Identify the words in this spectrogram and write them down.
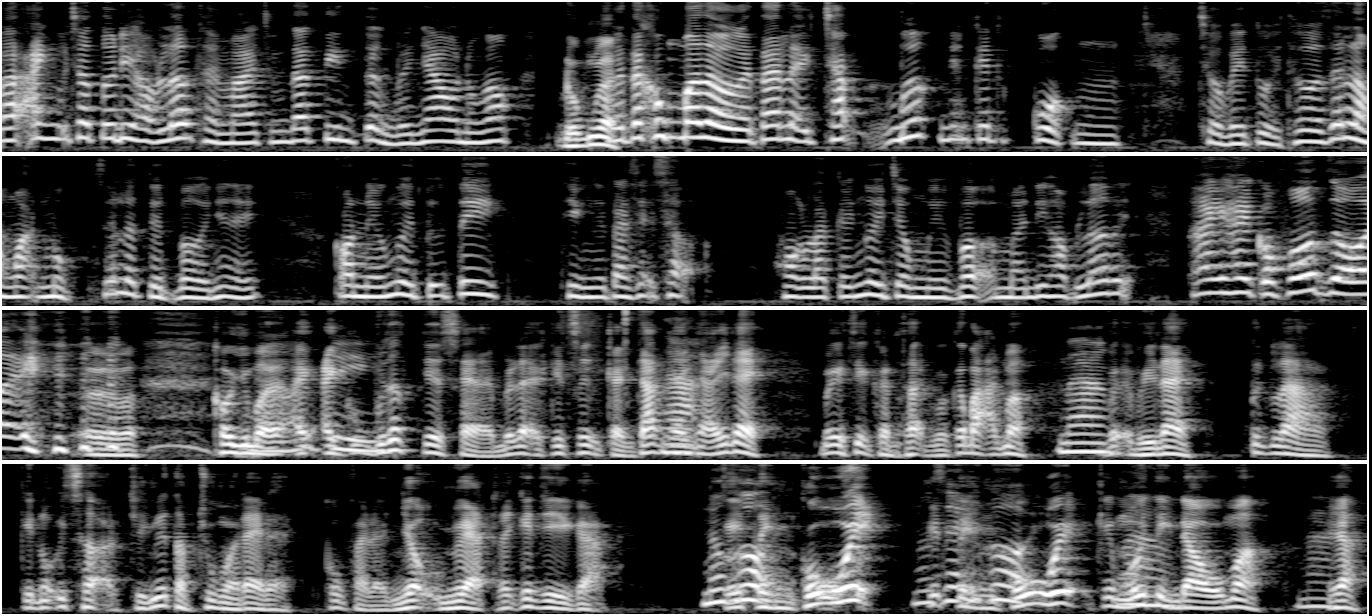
và anh cũng cho tôi đi học lớp thoải mái chúng ta tin tưởng với nhau đúng không Đúng rồi. người ta không bao giờ người ta lại chặn bước những cái cuộc ừ, trở về tuổi thơ rất là ngoạn mục rất là tuyệt vời như thế còn nếu người tự ti thì người ta sẽ sợ hoặc là cái người chồng người vợ mà đi học lớp ấy hay hay có phốt rồi ừ. không nhưng mà Đó, anh anh thì- cũng rất chia sẻ với lại cái sự cảnh giác Dạ. nháy nháy này với cái sự cẩn thận của các bạn mà Vâng. vậy vì này tức là cái nỗi sợ chính nó tập trung vào đây này không phải là nhậu nhẹt hay cái gì cả Nó cái gợi. tình cũ ấy Nó cái tình gợi. cũ ấy cái mối Vâng. tình đầu mà Vâng. Thấy chưa?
